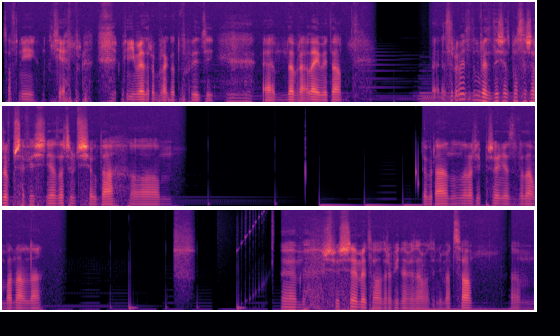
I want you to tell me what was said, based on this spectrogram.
Cofnij. Nie, milimetra brak odpowiedzi. Em, dobra, lejmy to. E, Zrobimy to, mówię, 1000 pasażerów przewieźć, nie? Zobaczymy, czy się uda. Um, dobra, no na razie pierwsza linia jest wiadomo banalna. Um, śpieszymy to odrobinę, wiadomo, to nie ma co. Um,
